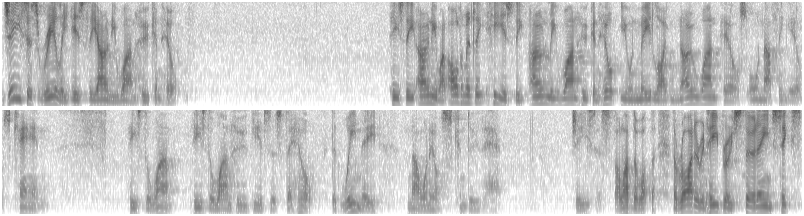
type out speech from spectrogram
Jesus really is the only one who can help. He's the only one. Ultimately, He is the only one who can help you and me like no one else or nothing else can. He's the one. He's the one who gives us the help that we need. No one else can do that. Jesus. I love the, what the, the writer in Hebrews 13 6,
